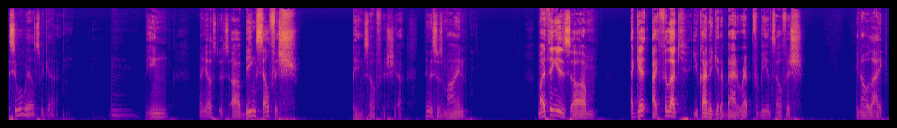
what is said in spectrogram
Let's see what else we got. Being, oh yeah, let's do this. Uh, being selfish. Being selfish. Yeah, I think this is mine. My thing is, um, I get. I feel like you kind of get a bad rep for being selfish. You know, like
